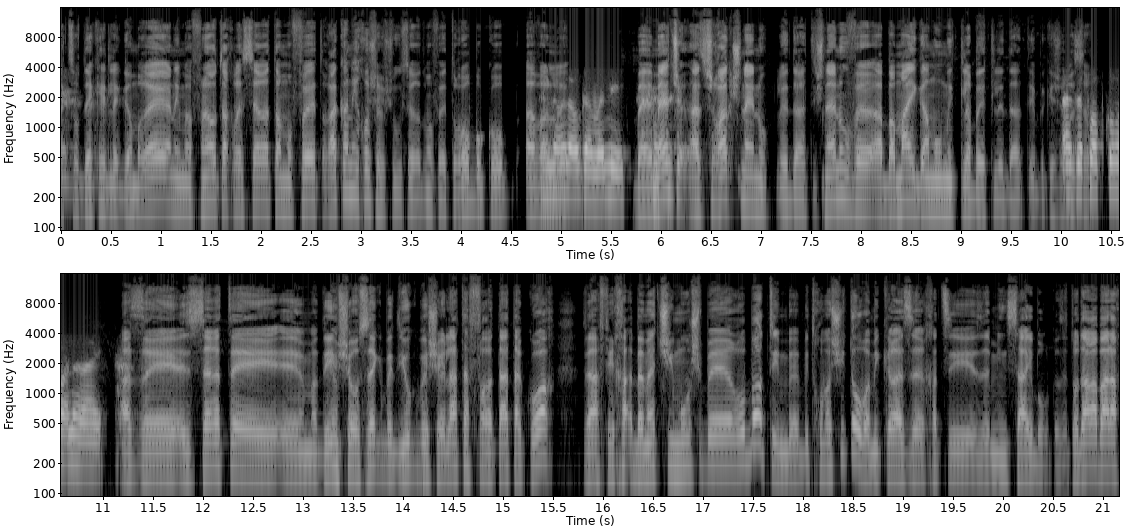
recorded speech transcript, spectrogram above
את צודקת לגמרי. אני מפנה אותך לסרט המופת, רק אני חושב שהוא סרט מופת, רובוקופ, אבל... לא, לא, גם אני. באמת? ש... אז רק שנינו, לדעתי. שנינו, והבמאי גם הוא מתלבט, לדעתי, בקשר לסרט. אז זה פופקורן עליי. אז סרט מדהים שעוסק בדיוק בשאלת הפרטת הכוח, ובאמת שימוש ברובוטים בתחום השיטור, במקרה הזה חצי איזה מין סייבורג כזה. תודה רבה לך,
